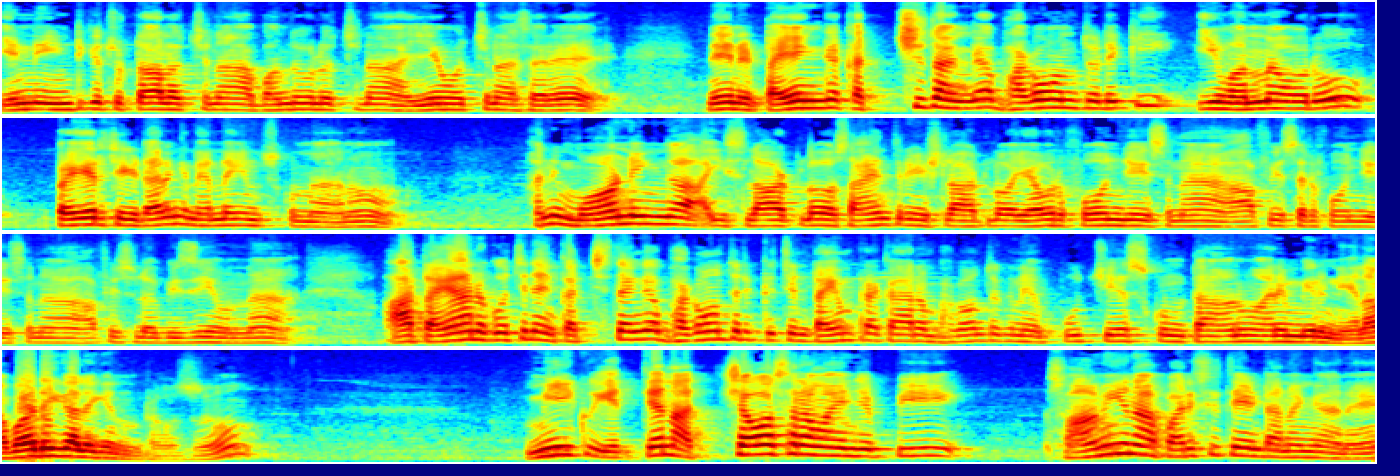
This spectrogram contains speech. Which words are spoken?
ఎన్ని ఇంటికి చుట్టాలు వచ్చినా బంధువులు వచ్చినా ఏం వచ్చినా సరే నేను టైంగా ఖచ్చితంగా భగవంతుడికి ఈ వన్ అవరు ప్రేయర్ చేయడానికి నిర్ణయించుకున్నాను అని మార్నింగ్ ఈ స్లాట్లో సాయంత్రం ఈ స్లాట్లో ఎవరు ఫోన్ చేసినా ఆఫీసర్ ఫోన్ చేసినా ఆఫీస్లో బిజీ ఉన్నా ఆ టయానికి వచ్చి నేను ఖచ్చితంగా భగవంతుడికి ఇచ్చిన టైం ప్రకారం భగవంతుడికి నేను పూజ చేసుకుంటాను అని మీరు నిలబడగలిగిన రోజు మీకు ఎత్తైన అత్యవసరం అని చెప్పి స్వామి నా పరిస్థితి ఏంటి అనగానే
